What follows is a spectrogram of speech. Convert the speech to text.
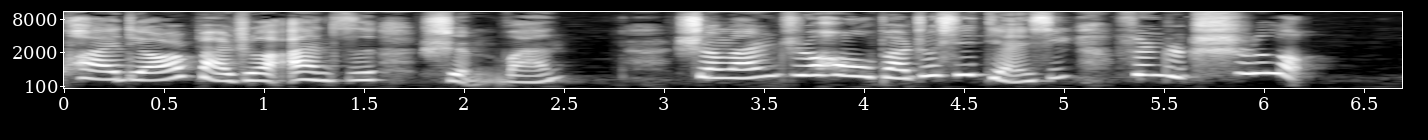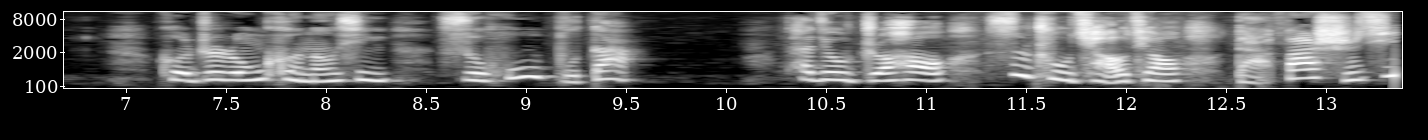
快点儿把这案子审完。审完之后，把这些点心分着吃了。可这种可能性似乎不大，他就只好四处瞧瞧，打发时间。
